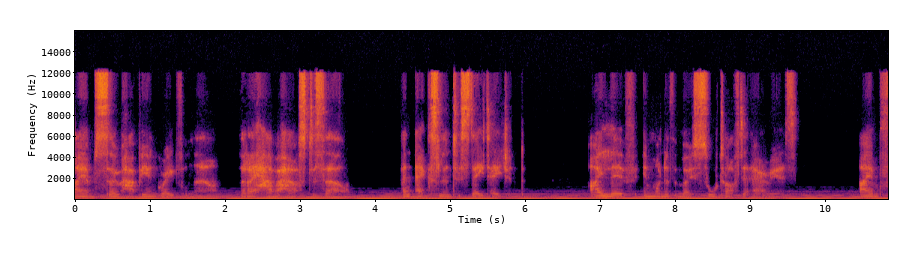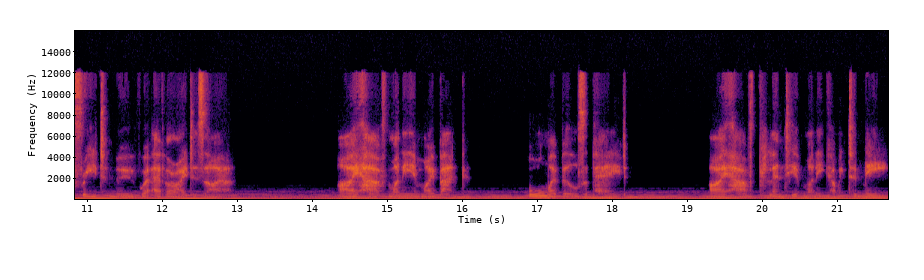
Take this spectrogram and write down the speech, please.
I am so happy and grateful now that I have a house to sell, an excellent estate agent. I live in one of the most sought after areas. I am free to move wherever I desire. I have money in my bank. All my bills are paid. I have plenty of money coming to me.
